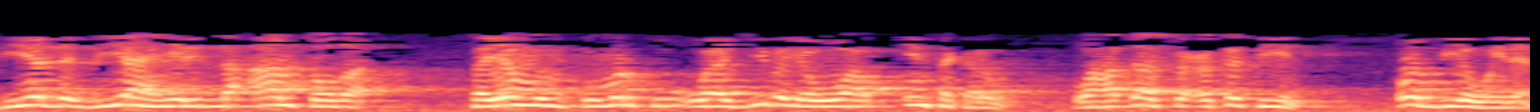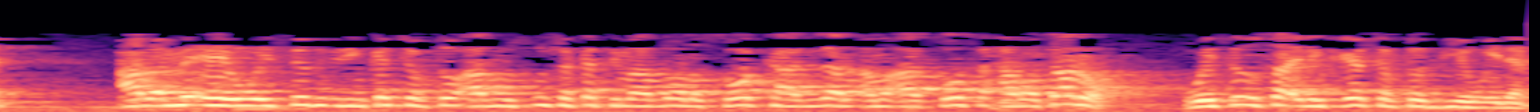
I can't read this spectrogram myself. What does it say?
biyadda biyaha helid la'aantooda tayamumku markuu waajibayo waa inta kale waa haddaad socoto tihiin ood biyo weydaan. Ama ma ahe weysadu idinka jabto aada musqusha ka timaaddoona soo kaadidaan ama aada soo saxarootaano weysadu saa idinkaga jabtood biyo weydaan.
